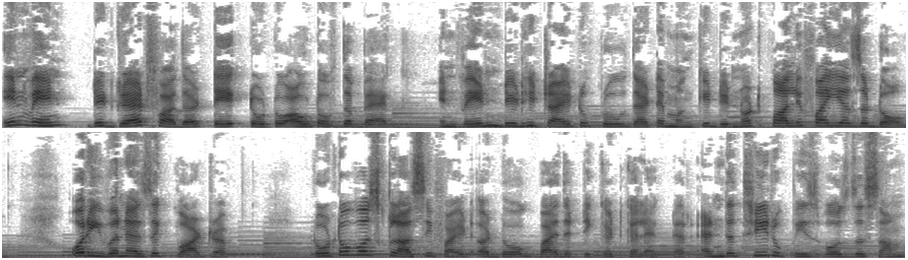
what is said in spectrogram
In vain did grandfather take Toto out of the bag. In vain did he try to prove that a monkey did not qualify as a dog or even as a quadruped. Toto was classified a dog by the ticket collector and the 3 rupees was the sum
